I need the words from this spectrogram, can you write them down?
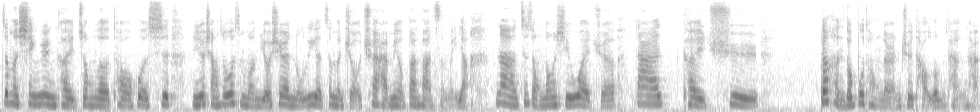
这么幸运可以中乐透，或者是你就想说，为什么有些人努力了这么久却还没有办法怎么样？那这种东西我也觉得大家可以去跟很多不同的人去讨论看看。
